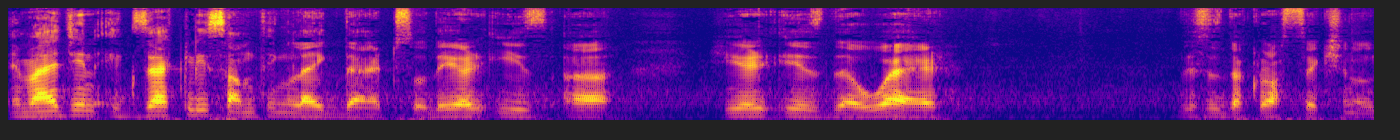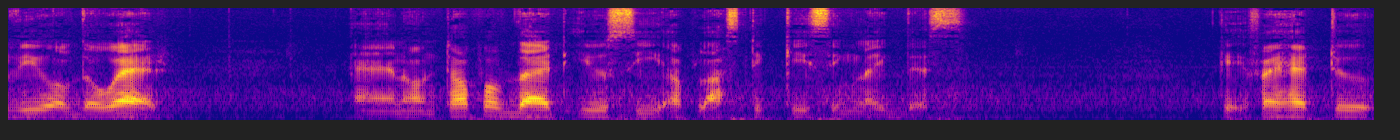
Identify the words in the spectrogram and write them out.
Imagine exactly something like that. So, there is a here is the wire, this is the cross sectional view of the wire and on top of that you see a plastic casing like this. Okay, if I had to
